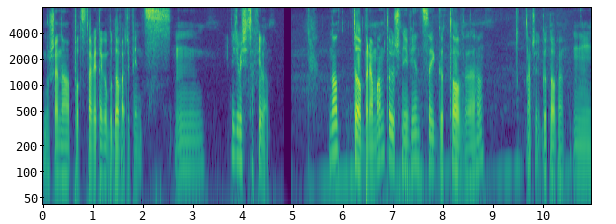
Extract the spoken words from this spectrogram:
Muszę na podstawie tego budować, więc mm, widzimy się za chwilę. No dobra, mam to już mniej więcej gotowe. Znaczy gotowe. Mm,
